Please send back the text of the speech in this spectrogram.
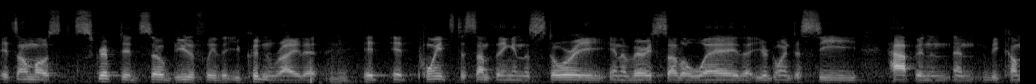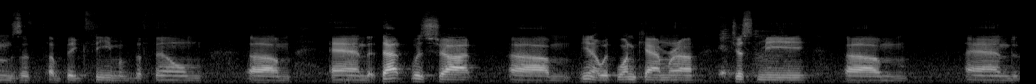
it's almost scripted so beautifully that you couldn't write it. it. It points to something in the story in a very subtle way that you're going to see happen and, and becomes a, a big theme of the film. Um, and that was shot, um, you know, with one camera, just me, um, and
